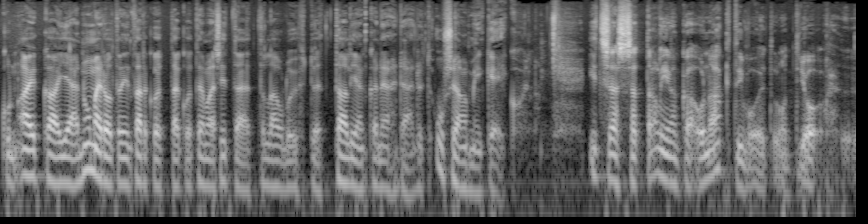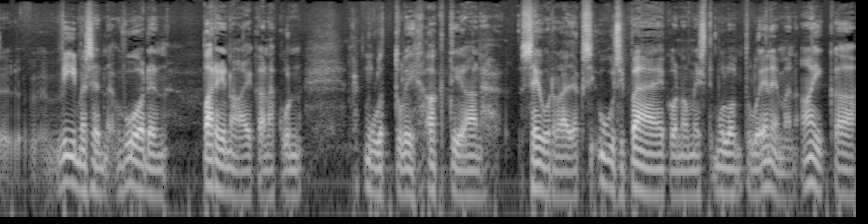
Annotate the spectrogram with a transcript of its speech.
Kun aikaa jää numerolta, niin tarkoittaako tämä sitä, että lauluyhtyö Taljanka nähdään nyt useammin keikoilla? Itse asiassa Taljanka on aktivoitunut jo viimeisen vuoden parin aikana, kun mulle tuli Aktiaan seuraajaksi uusi pääekonomisti. Mulla on tullut enemmän aikaa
